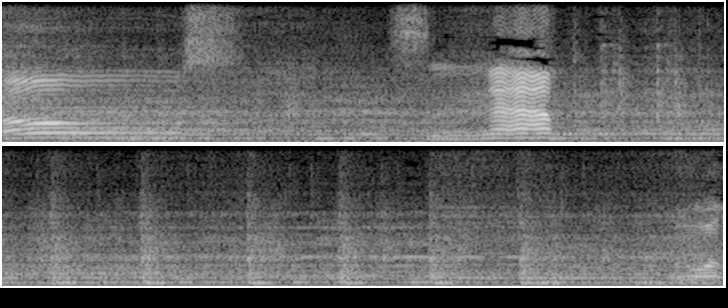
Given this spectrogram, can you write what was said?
Oh, snap! We want...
